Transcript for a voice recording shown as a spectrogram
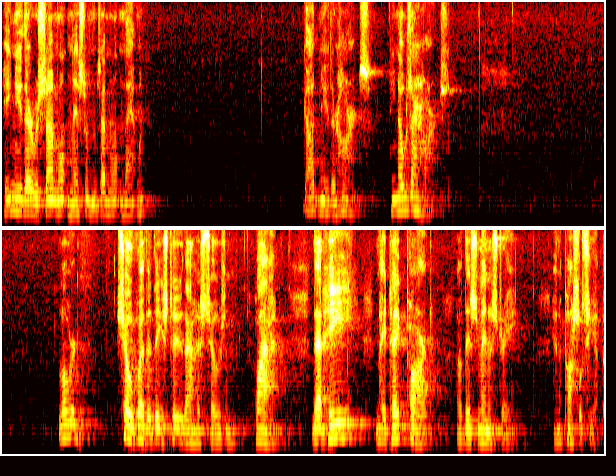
He knew there was some wanting this one and some wanting that one. God knew their hearts. He knows our hearts. Lord, show whether these two thou hast chosen. Why? That he may take part of this ministry and apostleship.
